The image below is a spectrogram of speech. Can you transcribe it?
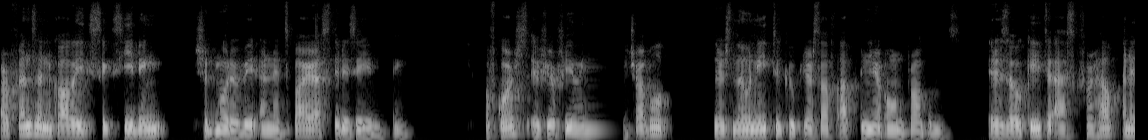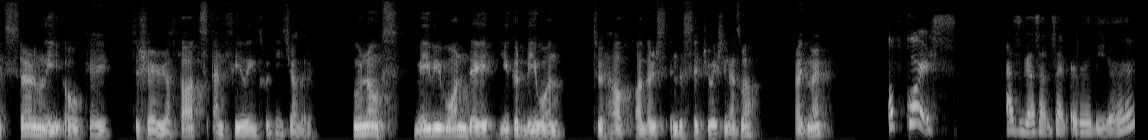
Our friends and colleagues succeeding should motivate and inspire us to do the same thing. Of course, if you're feeling troubled, there's no need to coop yourself up in your own problems. It is okay to ask for help, and it's certainly okay to share your thoughts and feelings with each other. Who knows? Maybe one day you could be one to help others in the situation as well. Right, Mer? Of course, as Gasan said earlier,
